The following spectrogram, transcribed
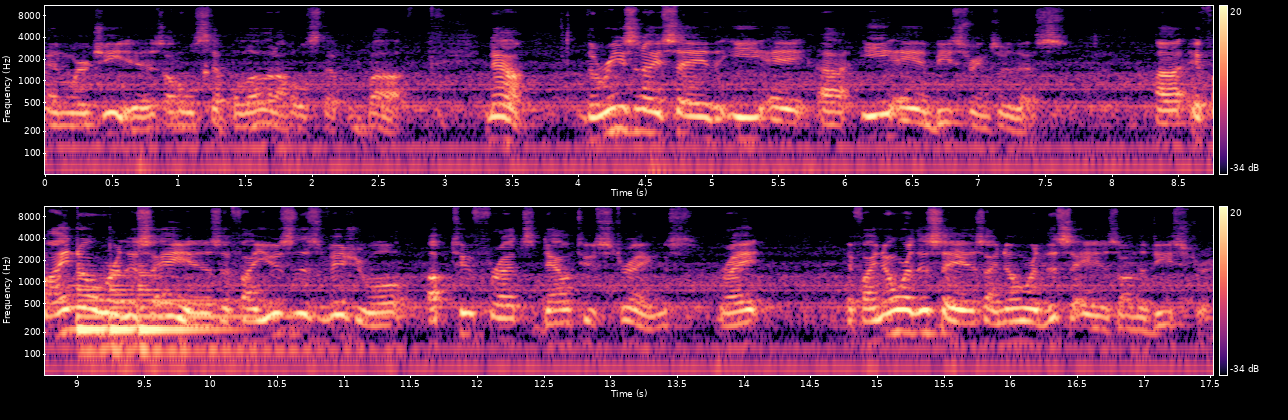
and where G is, a whole step below and a whole step above. Now, the reason I say the E, A, uh, E, A, and B strings are this. Uh, if I know where this A is, if I use this visual, up two frets, down two strings, right? If I know where this A is, I know where this A is on the D string.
